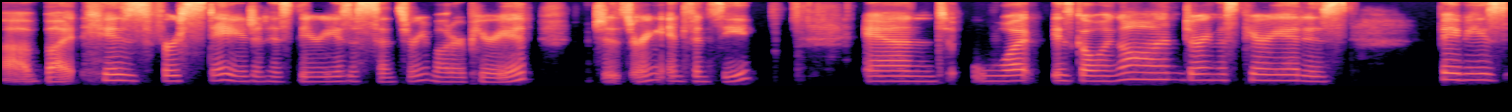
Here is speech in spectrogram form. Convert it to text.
uh, but his first stage in his theory is a sensory motor period, which is during infancy. And what is going on during this period is babies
